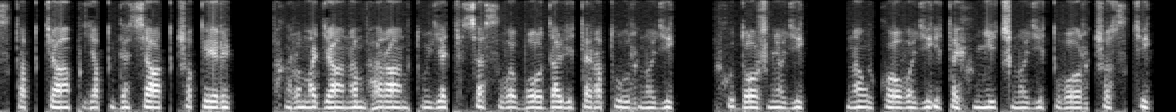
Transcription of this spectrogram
Стаття 54. Громадянам гарантується свобода літературної, художньої, наукової і технічної творчості,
